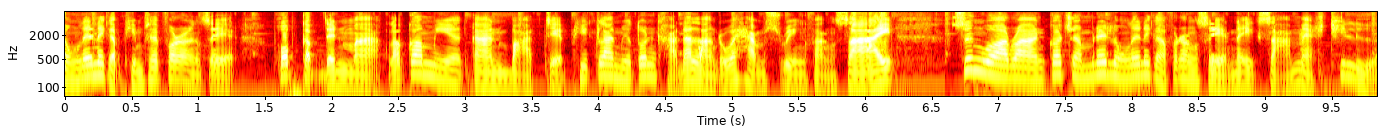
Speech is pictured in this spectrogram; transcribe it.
ลงเล่นให้กับทีมชาติฝรั่งเศส พบกับเดนมาร์ก แล้วก็มีอาการบาดเจ็บที่กล้ามเนื้อต้นขาด้านหลังหรือว่าแฮมสตริงฝั่งซ้าย ซึ่งวารานก็จะไม่ได้ลงเล่นให้กับฝรั่งเศสในอีก 3 แมตช์ที่เหลือ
